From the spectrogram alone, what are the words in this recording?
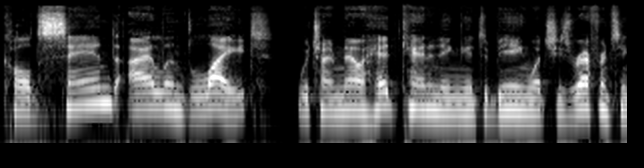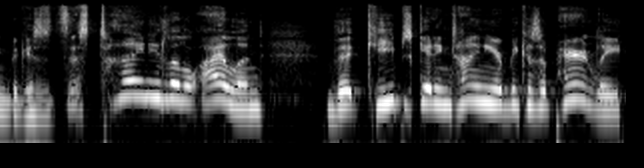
called Sand Island Light, which I'm now headcanoning into being what she's referencing because it's this tiny little island that keeps getting tinier because apparently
